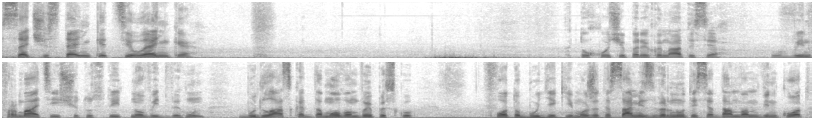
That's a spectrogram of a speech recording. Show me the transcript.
все чистеньке, ціленьке. Хто хоче переконатися в інформації, що тут стоїть новий двигун, будь ласка, дамо вам виписку фото будь-які. Можете самі звернутися, дам вам він-код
